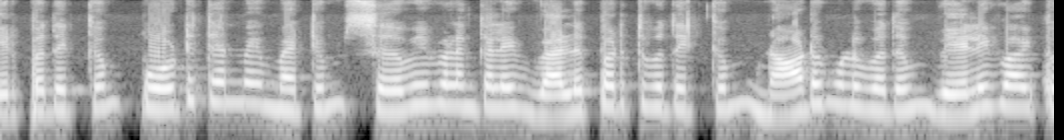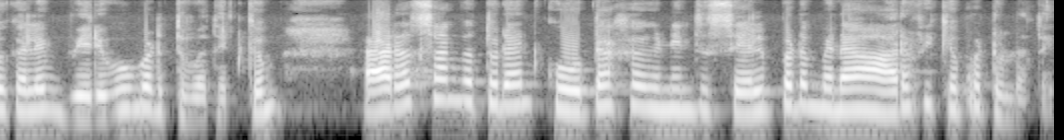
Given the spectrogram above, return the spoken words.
ஈர்ப்பதற்கும் போட்டித்தன்மை மற்றும் சேவை வளங்களை வலுப்படுத்துவதற்கும் நாடு முழுவதும் வேலைவாய்ப்புகளை விரிவுபடுத்துவதற்கும் அரசாங்கத்துடன் கூட்டாக இணைந்து செயல்படும் என அறிவிக்கப்பட்டுள்ளது.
